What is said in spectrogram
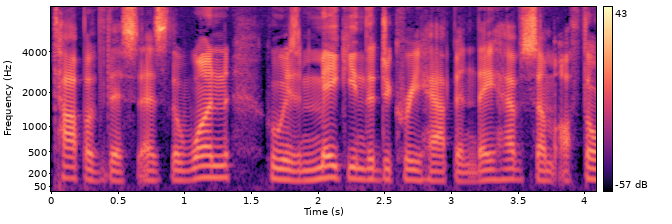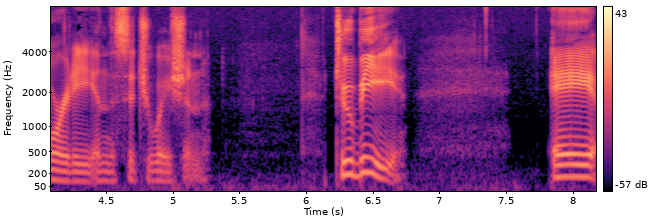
top of this as the one who is making the decree happen. They have some authority in the situation. To be a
